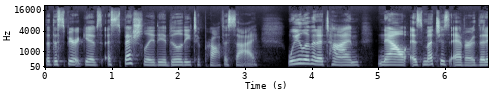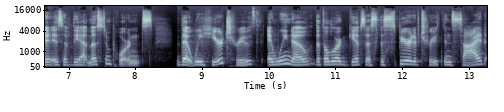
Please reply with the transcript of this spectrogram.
that the Spirit gives, especially the ability to prophesy. We live in a time now, as much as ever, that it is of the utmost importance that we hear truth and we know that the Lord gives us the spirit of truth inside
